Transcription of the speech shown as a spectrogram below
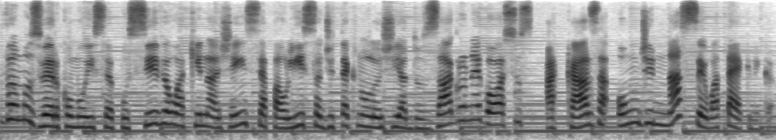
Vamos ver como isso é possível aqui na Agência Paulista de Tecnologia dos Agronegócios, a casa onde nasceu a técnica.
